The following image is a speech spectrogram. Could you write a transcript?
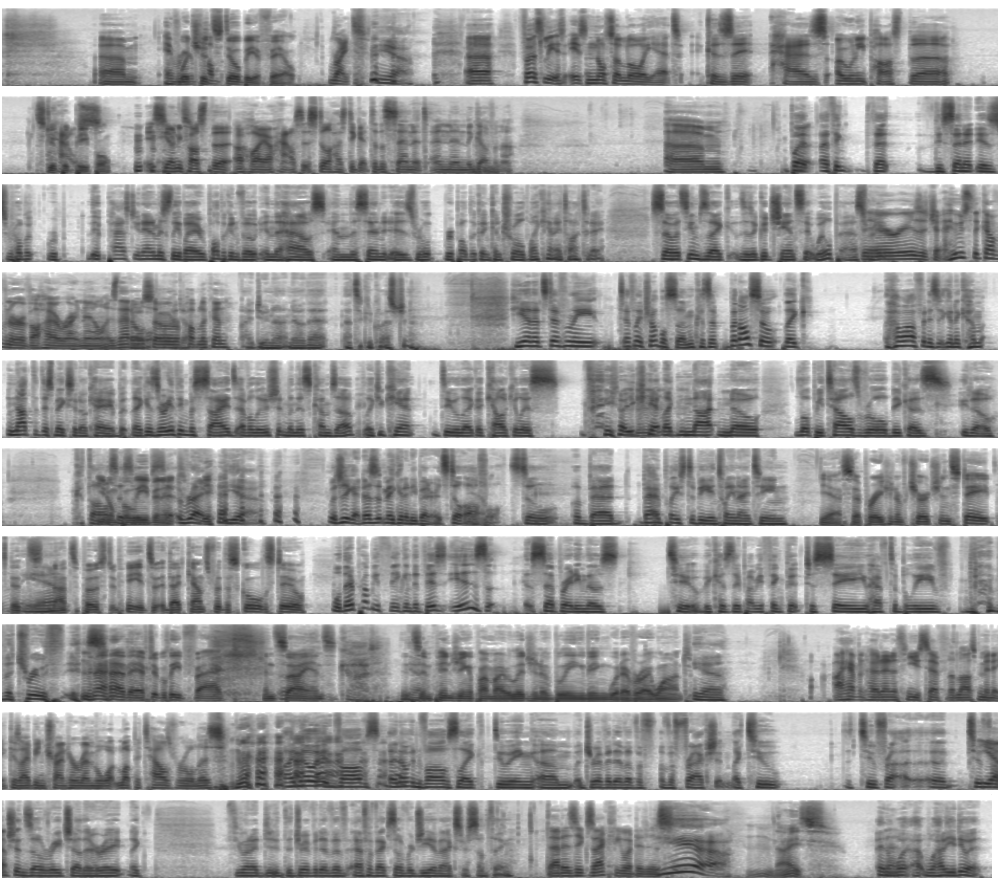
Um, every Which should Repub- still be a fail. right. Yeah. Uh, firstly, it's, it's not a law yet because it has only passed the Stupid House. people. It's the only passed the Ohio House. It still has to get to the Senate and then the governor. Um, But I think that the Senate is Republic, Re- it passed unanimously by a Republican vote in the House, and the Senate is re- Republican controlled. Why can't I talk today? So it seems like there's a good chance it will pass. right? There is a chance. Who's the governor of Ohio right now? Is that Oh, also I a don't- Republican? I do not know that. That's a good question. Yeah, that's definitely definitely troublesome because, uh, but also like, how often is it going to come? Not that this makes it okay, but like, is there anything besides evolution when this comes up? Like, you can't do like a calculus. You know, you can't like mm-hmm. not know L'Hopital's rule because you know Catholicism. You don't believe in it. right? Yeah. Which again doesn't make it any better. It's still awful. It's still a bad bad place to be in 2019. Yeah, separation of church and state. That's Yeah. not supposed to be. It's that counts for the schools too. Well, they're probably thinking that this is separating those two because they probably think that to say you have to believe the truth is they have to believe fact and oh, science. God. It's yeah. impinging upon my religion of believing whatever I want. yeah. I haven't heard anything you said for the last minute because I've been trying to remember what L'Hopital's rule is. I know it involves. I know it involves like doing um, a derivative of a, of a fraction, like two, two fra- uh, two Yep. functions over each other, right? Like if you want to do the derivative of f of x over g of x or something. that is exactly what it is. Yeah. Mm, nice. And Uh, what? How, how do you do it?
